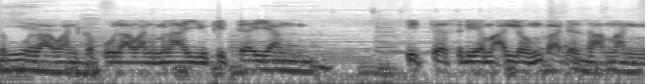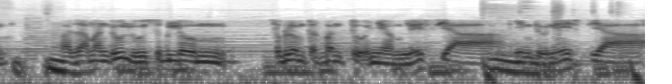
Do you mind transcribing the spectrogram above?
kepulauan-kepulauan Melayu kita yang kita sedia maklum pada zaman pada zaman dulu sebelum sebelum terbentuknya Malaysia, Indonesia,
